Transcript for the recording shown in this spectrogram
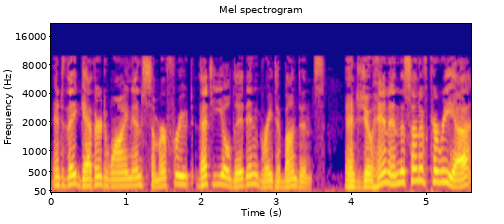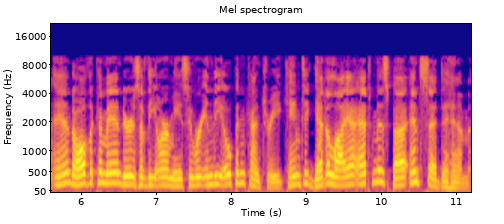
and they gathered wine and summer fruit that yielded in great abundance. And Johanan the son of Kareah and all the commanders of the armies who were in the open country came to Gedaliah at Mizpah and said to him,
